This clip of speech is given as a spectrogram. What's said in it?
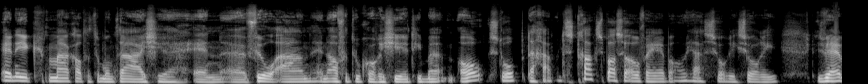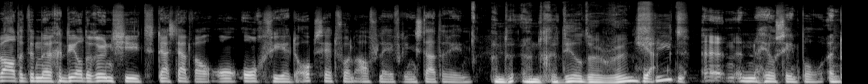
En ik maak altijd de montage en uh, vul aan. En af en toe corrigeert hij me. Oh, stop, daar gaan we het straks pas over hebben. Oh ja, sorry, sorry. Dus we hebben altijd een uh, gedeelde runsheet. Daar staat wel on ongeveer de opzet voor een aflevering staat erin. Een, een gedeelde runsheet? Ja, een, een, heel simpel. Een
